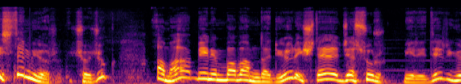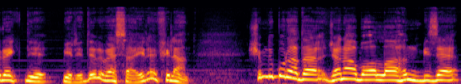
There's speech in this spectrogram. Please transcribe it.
istemiyor çocuk. Ama benim babam da diyor işte cesur biridir, yürekli biridir vesaire filan. Şimdi burada Cenab-ı Allah'ın bize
